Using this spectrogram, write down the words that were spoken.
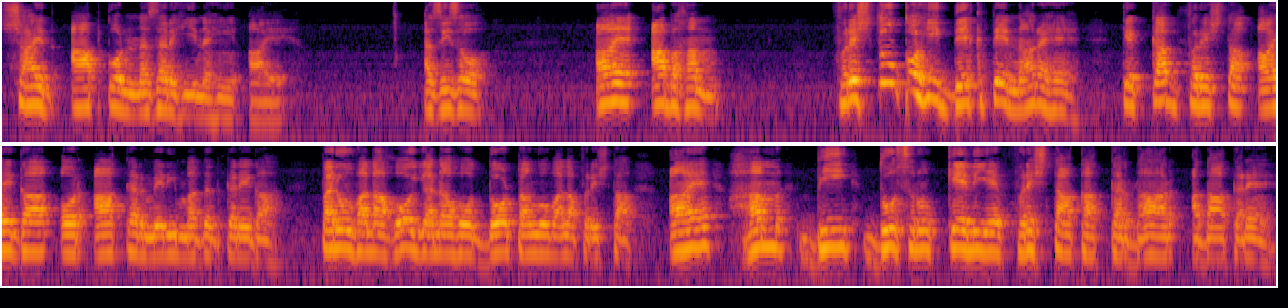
शायद आपको नज़र ही नहीं आए। अजीजो आए, अब हम फरिश्तों को ही देखते ना रहे कि कब फरिश्ता आएगा और आकर मेरी मदद करेगा। परों वाला हो या ना हो, दो टांगों वाला फरिश्ता आए, हम भी दूसरों के लिए फरिश्ता का करदार अदा करें।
